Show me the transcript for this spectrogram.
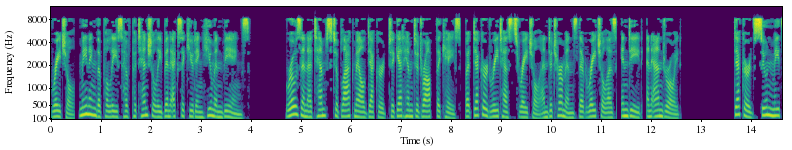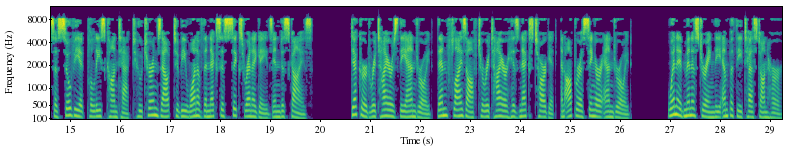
Rachel, meaning the police have potentially been executing human beings. Rosen attempts to blackmail Deckard to get him to drop the case, but Deckard retests Rachel and determines that Rachel is, indeed, an android. Deckard soon meets a Soviet police contact who turns out to be one of the Nexus 6 renegades in disguise. Deckard retires the android, then flies off to retire his next target, an opera singer android. When administering the empathy test on her,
